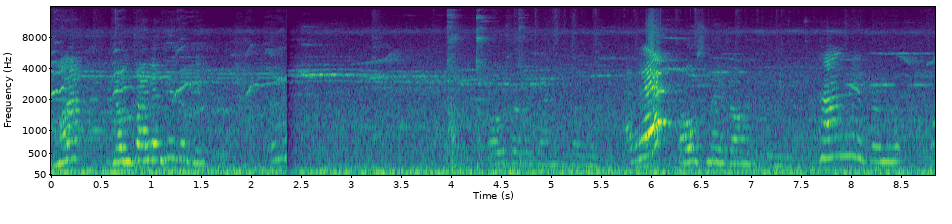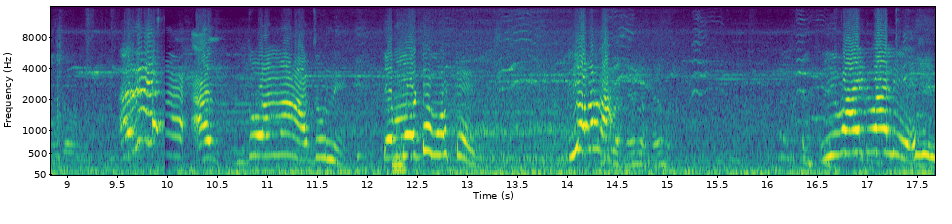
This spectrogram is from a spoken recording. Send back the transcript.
मग जेवण चालेल ते की? अरे. पाऊस नाही जाऊन थांब येतो मी. अरे आज दोन अजून ते मोठे मोठे बघा. वाईट वाली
